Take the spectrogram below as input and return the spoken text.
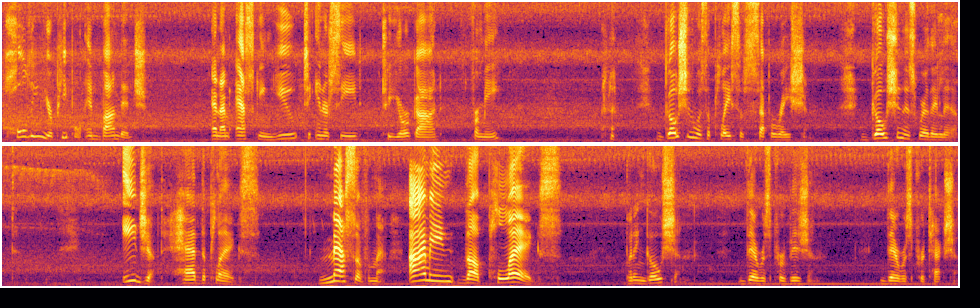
holding your people in bondage, and I'm asking you to intercede to your God for me. Goshen was a place of separation. Goshen is where they lived. Egypt had the plagues. Massive amount. I mean, the plagues. But in Goshen, there was provision, there was protection.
